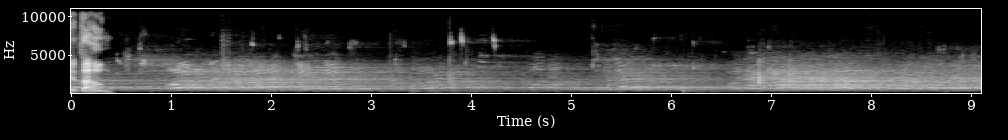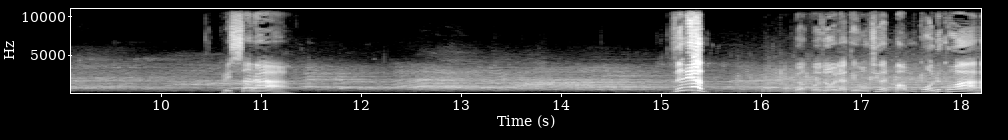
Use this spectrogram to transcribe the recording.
Nhân Gia Hưng. Risada Dứt điểm. Không được, vừa rồi là tình huống chuyền bóng của Đức Hòa.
